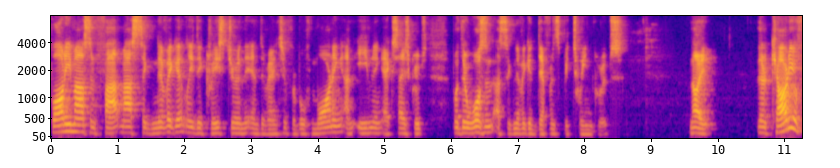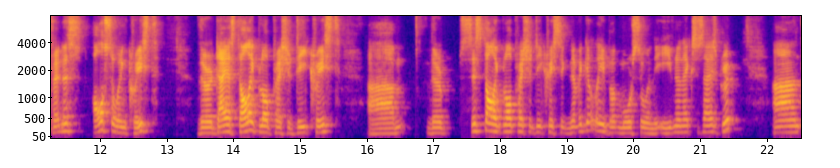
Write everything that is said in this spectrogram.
Body mass and fat mass significantly decreased during the intervention for both morning and evening exercise groups, but there wasn't a significant difference between groups. Now, their cardio fitness also increased. Their diastolic blood pressure decreased. Um, their systolic blood pressure decreased significantly, but more so in the evening exercise group. And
